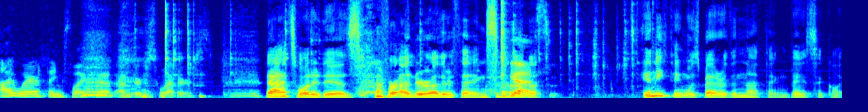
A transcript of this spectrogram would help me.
I wear things like that under sweaters. That's what it is for under other things. Yes. Anything was better than nothing, basically.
